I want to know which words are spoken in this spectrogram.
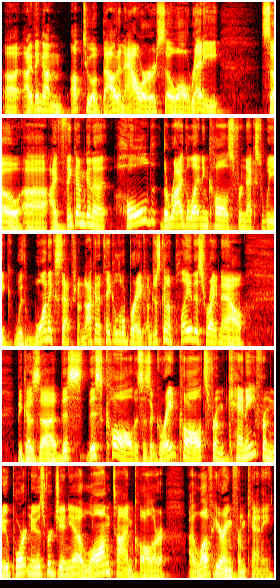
uh, I think I'm up to about an hour or so already. So uh, I think I'm going to hold the Ride the Lightning calls for next week with one exception. I'm not going to take a little break. I'm just going to play this right now because uh, this this call, this is a great call. It's from Kenny from Newport News, Virginia, a longtime caller. I love hearing from Kenny.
